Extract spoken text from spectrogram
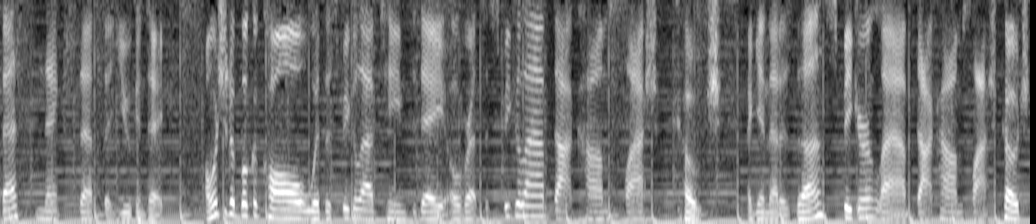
best next step that you can take. I want you to book a call with the Speaker Lab team today over at thespeakerlab.com slash coach. Again, that is thespeakerlab.com slash coach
